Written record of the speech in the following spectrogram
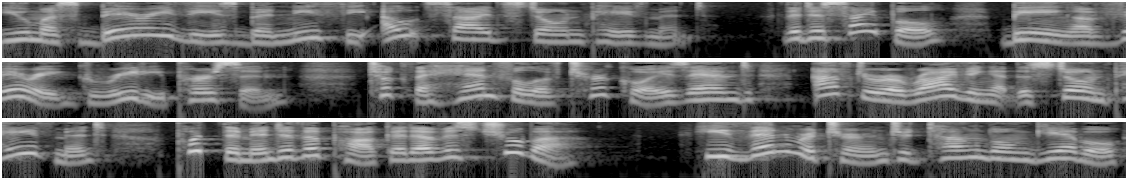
You must bury these beneath the outside stone pavement. The disciple, being a very greedy person, took the handful of turquoise and, after arriving at the stone pavement, put them into the pocket of his chuba. He then returned to Tangdong Gyebo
